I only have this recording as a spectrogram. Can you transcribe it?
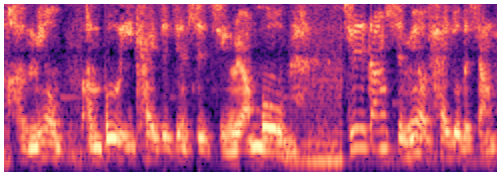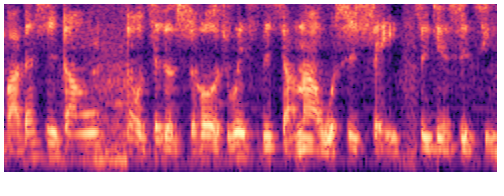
很没有，很不离开这件事情，然后。其实当时没有太多的想法，但是当到这个时候，就会思想那我是谁这件事情，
